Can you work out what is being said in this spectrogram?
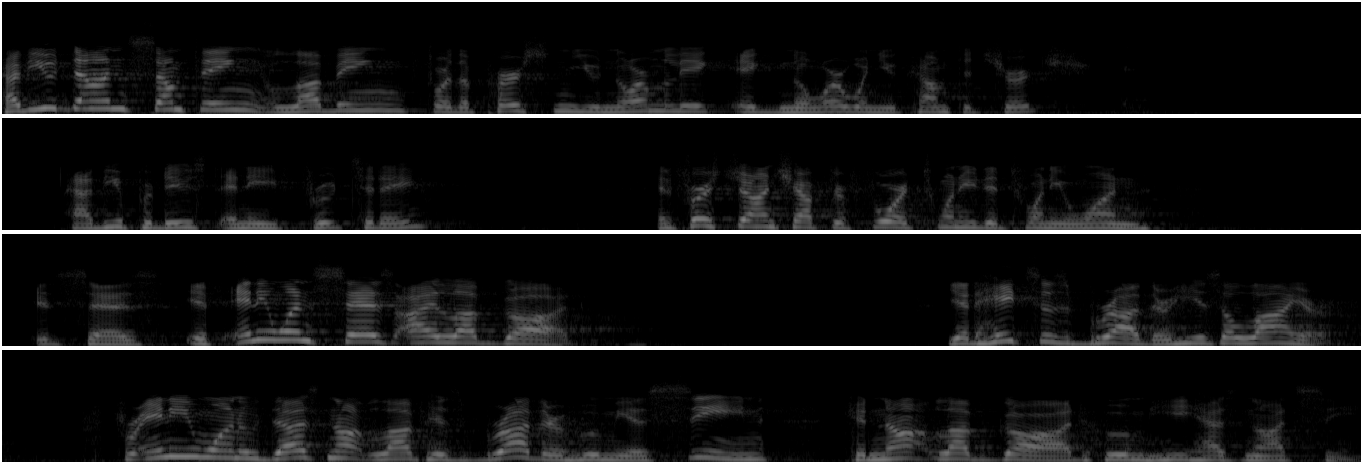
Have you done something loving for the person you normally ignore when you come to church? Have you produced any fruit today? In 1 John chapter 4, 20 to 21, it says, If anyone says, I love God, yet hates his brother, he is a liar. For anyone who does not love his brother whom he has seen cannot love God whom he has not seen.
